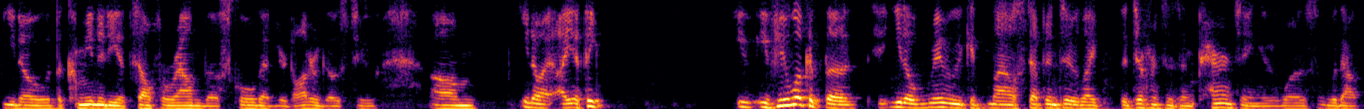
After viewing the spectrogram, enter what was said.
you know the community itself around the school that your daughter goes to. Um, you know, I, I think if you look at the you know maybe we could now step into like the differences in parenting it was without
